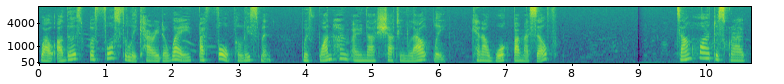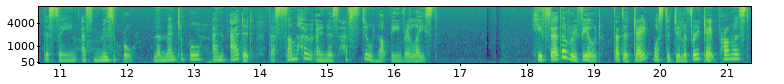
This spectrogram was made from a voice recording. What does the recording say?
while others were forcefully carried away by four policemen, with one homeowner shouting loudly, Can I walk by myself? Zhang Hua described the scene as miserable lamentable, and added that some homeowners have still not been released. He further revealed that the date was the delivery date promised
